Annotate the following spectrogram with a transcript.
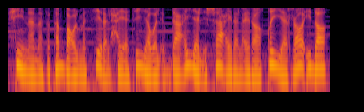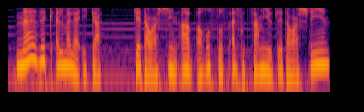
حين نتتبع المسيرة الحياتية والإبداعية للشاعرة العراقية الرائدة نازك الملائكة 23 آب أغسطس 1923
